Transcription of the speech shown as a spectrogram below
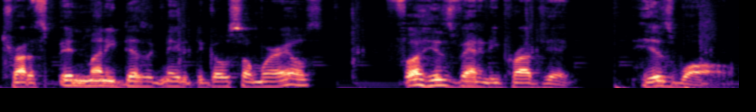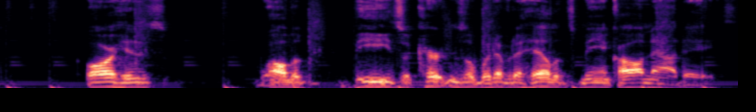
try to spend money designated to go somewhere else for his vanity project, his wall, or his wall of beads or curtains or whatever the hell it's being called nowadays.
